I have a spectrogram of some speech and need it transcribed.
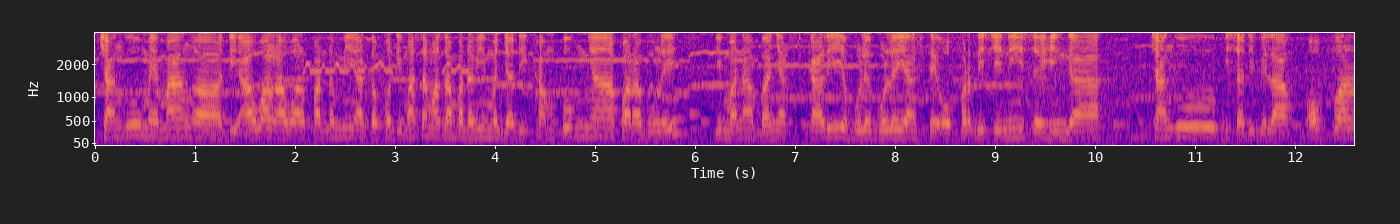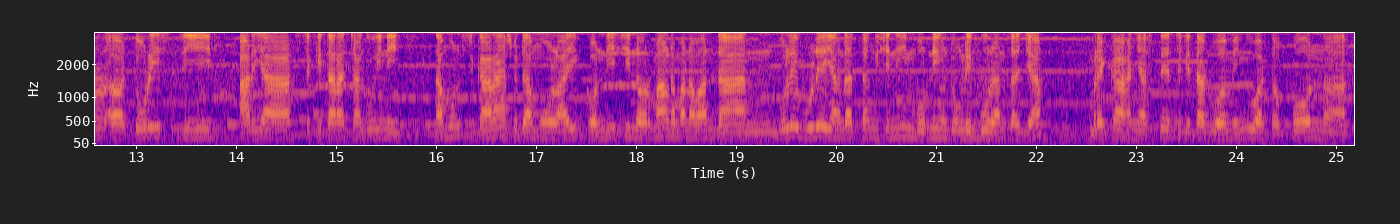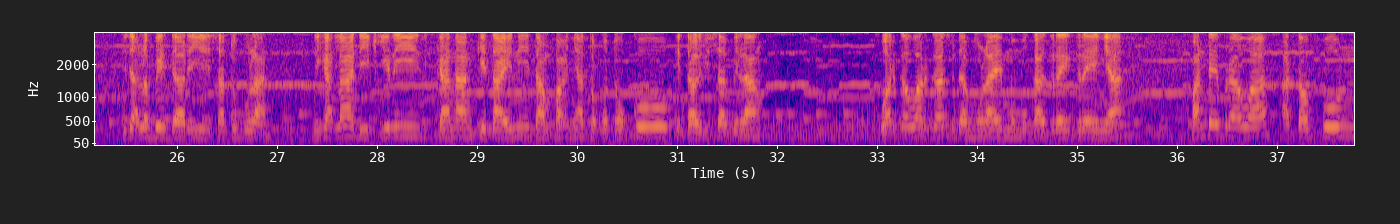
Canggu memang uh, di awal-awal pandemi ataupun di masa-masa pandemi menjadi kampungnya para bule di mana banyak sekali bule-bule yang stay over di sini sehingga Canggu bisa dibilang over uh, turis di area sekitaran Canggu ini. Namun sekarang sudah mulai kondisi normal teman-teman dan bule-bule yang datang ke sini murni untuk liburan saja. Mereka hanya stay sekitar dua minggu ataupun uh, tidak lebih dari satu bulan. Lihatlah di kiri kanan kita ini tampaknya toko-toko kita bisa bilang warga-warga sudah mulai membuka gerai-gerainya. Pantai Berawa ataupun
